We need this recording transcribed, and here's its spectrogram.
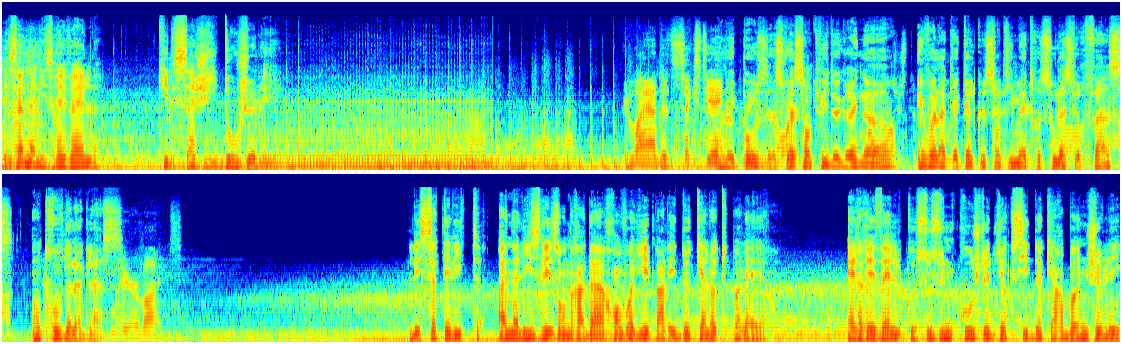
les analyses révèlent qu'il s'agit d'eau gelée. On le pose à 68 degrés nord et voilà qu'à quelques centimètres sous la surface, on trouve de la glace. Les satellites analysent les ondes radar renvoyées par les deux calottes polaires. Elles révèlent que sous une couche de dioxyde de carbone gelé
